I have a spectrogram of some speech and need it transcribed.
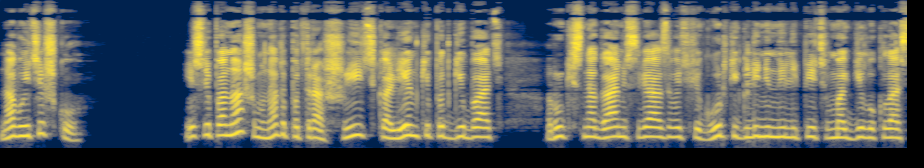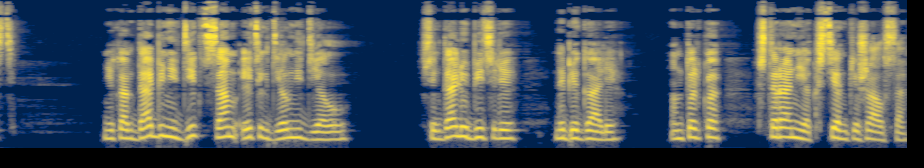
на вытяжку. Если по-нашему, надо потрошить, коленки подгибать, руки с ногами связывать, фигурки глиняные лепить, в могилу класть. Никогда Бенедикт сам этих дел не делал. Всегда любители набегали. Он только в стороне к стенке жался.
